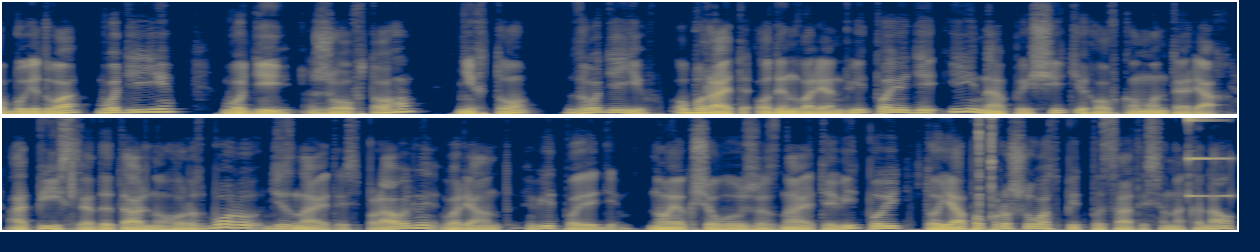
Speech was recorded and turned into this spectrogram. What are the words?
обидва водії, водій жовтого, ніхто з водіїв. Обирайте один варіант відповіді і напишіть його в коментарях. А після детального розбору дізнаєтесь правильний варіант відповіді. Ну а якщо ви вже знаєте відповідь, то я попрошу вас підписатися на канал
